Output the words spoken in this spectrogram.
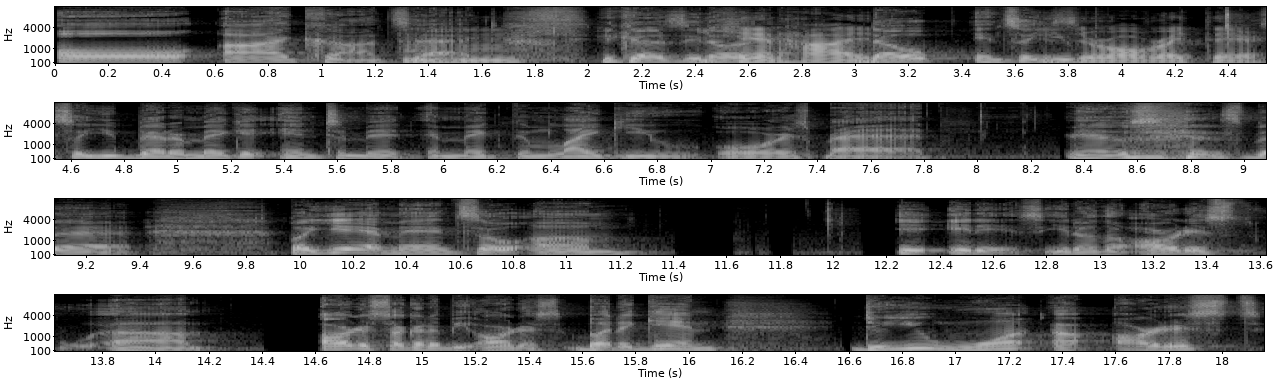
all eye contact, because you, know Mm-hmm. can't hide Nope. And so you they're all right there. so you better make it intimate and make them like you, or it's bad. You know, it's, it's bad. But yeah, man. So um, it, it is. You know, the artists um, artists are going to be artists. But again, do you want an artist?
